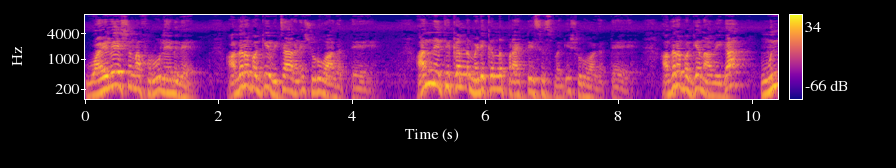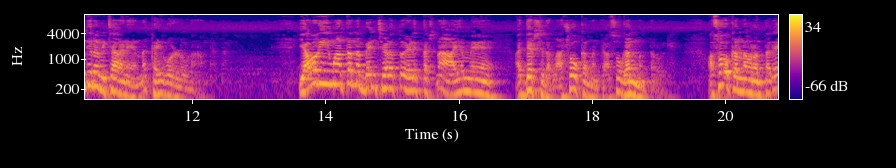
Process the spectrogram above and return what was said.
ವೈಲೇಷನ್ ಆಫ್ ರೂಲ್ ಏನಿದೆ, ಅದರ ಬಗ್ಗೆ ವಿಚಾರಣೆ ಶುರುವಾಗತ್ತೆ. ಅನ್ಎಥಿಕಲ್ ಮೆಡಿಕಲ್ ಪ್ರಾಕ್ಟೀಸಸ್ ಬಗ್ಗೆ ಶುರುವಾಗತ್ತೆ. ಅದರ ಬಗ್ಗೆ ನಾವೀಗ ಮುಂದಿನ ವಿಚಾರಣೆಯನ್ನು ಕೈಗೊಳ್ಳೋಣ ಅಂತ. ಯಾವಾಗ ಈ ಮಾತನ್ನ ಬೆಂಚ್ ಹೇಳತ್ತೋ ಹೇಳಿದ ತಕ್ಷಣ ಐ ಎಂ ಎ ಅಧ್ಯಕ್ಷರಲ್ಲ, ಅಶೋಕನ್ ಅಂತ, ಅಶೋಕನ್ ಅಂತಾರೆ ಅವ್ರಿಗೆ. ಅಶೋಕನ್ ಅವರಂತಾರೆ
